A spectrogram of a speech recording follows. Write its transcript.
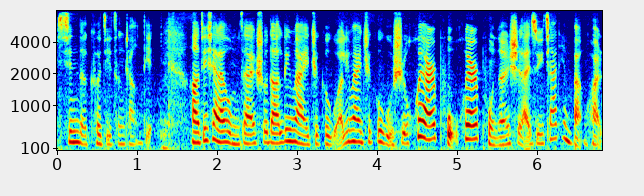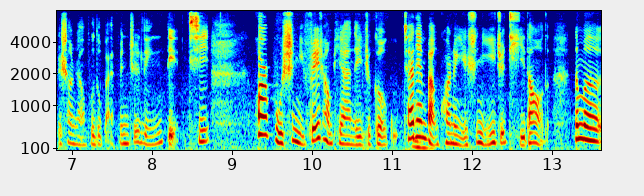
新的科技增长点。好，接下来我们再说到另外一只个股，另外一只个股是惠而浦。惠而浦呢是来自于家电板块的，上涨幅度百分之零点七。惠而浦是你非常偏爱的一只个股，家电板块呢也是你一直提到的。那么。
